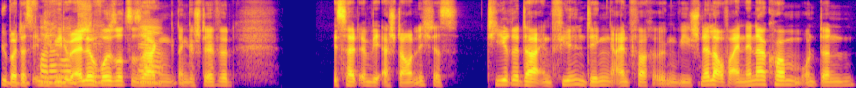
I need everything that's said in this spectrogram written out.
über das individuelle. Wohl sozusagen dann gestellt wird, ist halt irgendwie erstaunlich, dass Tiere da in vielen Dingen einfach irgendwie schneller auf einen Nenner kommen und dann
